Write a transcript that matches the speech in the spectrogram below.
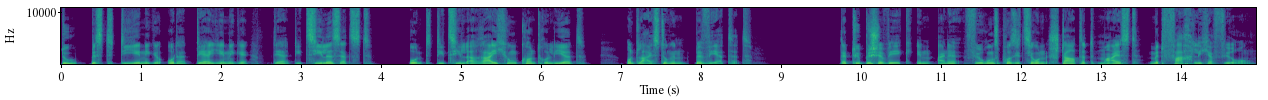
Du bist diejenige oder derjenige, der die Ziele setzt, und die Zielerreichung kontrolliert und Leistungen bewertet. Der typische Weg in eine Führungsposition startet meist mit fachlicher Führung.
